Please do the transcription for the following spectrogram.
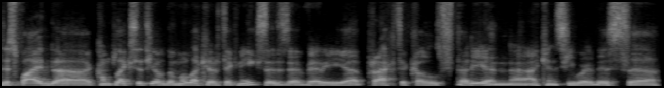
despite the complexity of the molecular techniques, is a very uh, practical study, and uh, I can see where this uh,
